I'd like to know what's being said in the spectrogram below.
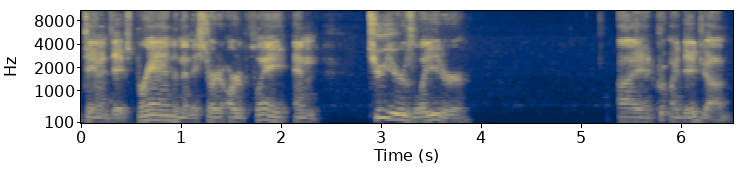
Dan and Dave's brand, and then they started Art of Play. And two years later, I had quit my day job,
